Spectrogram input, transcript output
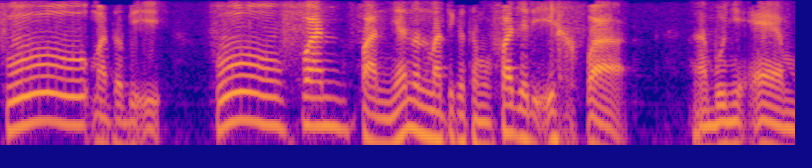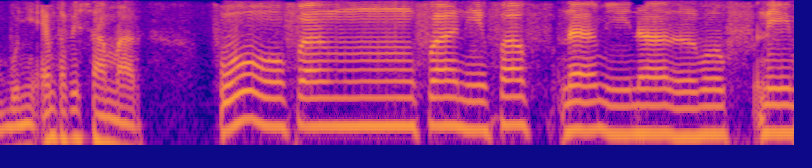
Fu, mata bi'i. Fu, fan. Fannya non mati ketemu. Fa jadi ikhfa. Nah, bunyi M. Bunyi M tapi samar. Fu, fan, fani, faf, na, minal, fani,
